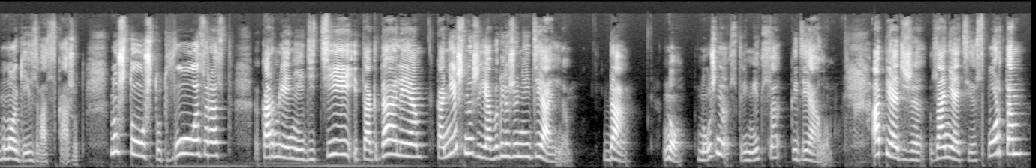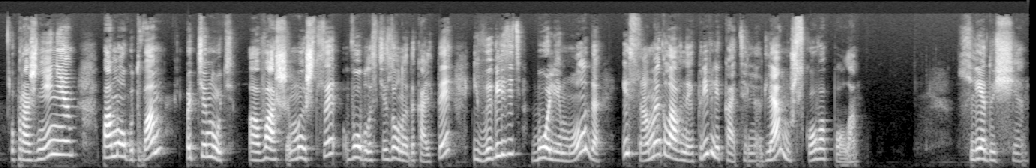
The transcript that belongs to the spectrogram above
многие из вас скажут, ну что уж тут возраст, кормление детей и так далее. Конечно же, я выгляжу не идеально. Да, но нужно стремиться к идеалу. Опять же, занятия спортом, упражнения помогут вам подтянуть а, ваши мышцы в области зоны декольте и выглядеть более молодо и, самое главное, привлекательно для мужского пола. Следующая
